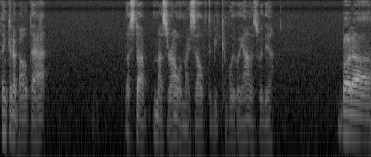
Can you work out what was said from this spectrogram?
thinking about that. I stopped messing around with myself to be completely honest with you. But uh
